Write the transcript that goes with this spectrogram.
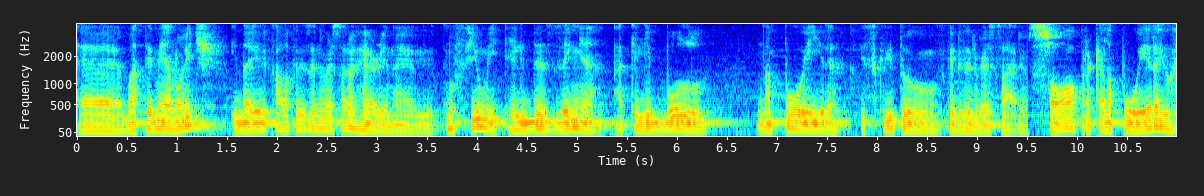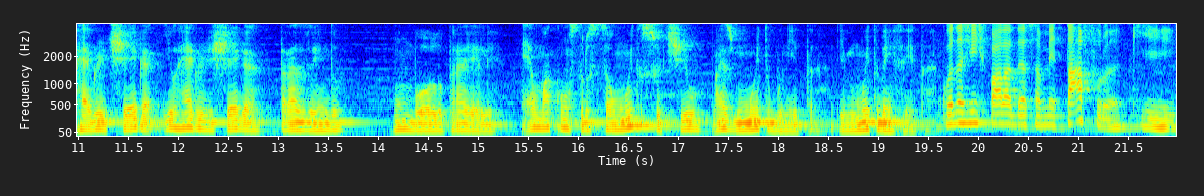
é, bater meia-noite e daí ele fala Feliz Aniversário Harry, né? Ele, no filme ele desenha aquele bolo na poeira, escrito Feliz Aniversário. Só para aquela poeira e o Hagrid chega e o Hagrid chega trazendo um bolo para ele. É uma construção muito sutil, mas muito bonita e muito bem feita. Quando a gente fala dessa metáfora que,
